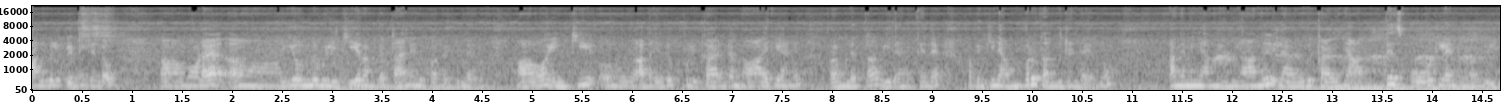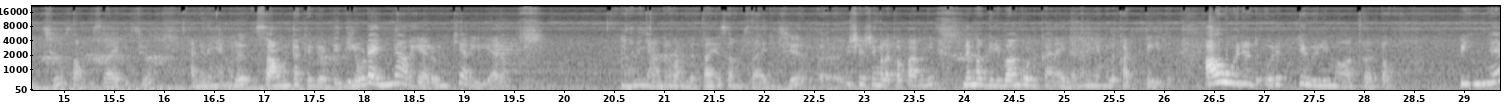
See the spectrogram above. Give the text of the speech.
ആളുകൾ കേട്ടിട്ടുണ്ടാവും. മോളെ ഈ ഒന്ന് വിളിക്കുക റംലത്താനെന്ന് പറഞ്ഞിട്ടുണ്ടായിരുന്നു. പാവം എനിക്ക് അതായത് പുള്ളിക്കാരന്റെ ഭാര്യയാണ് റംലത്ത വീരാനക്കന്റെ അപ്പോൾ എനിക്ക് നമ്പർ തന്നിട്ടുണ്ടായിരുന്നു. അങ്ങനെ ഞാൻ മിനിയാന്ന് ലൈവ് കഴിഞ്ഞ് അതേ സ്പോട്ടിൽ തന്നെ ഞാൻ വിളിച്ചു സംസാരിച്ചു. അങ്ങനെ ഞങ്ങൾ സൗണ്ടൊക്കെ കേട്ടു. ഇതിലൂടെ എന്നെ അറിയാലോ എനിക്കറിയാലോ അങ്ങനെ ഞാൻ റംലത്തായി സംസാരിച്ച് വിശേഷങ്ങളൊക്കെ പറഞ്ഞ് പിന്നെ മകരിഭാഗം കൊടുക്കാനായില്ല. അങ്ങനെ ഞങ്ങൾ കട്ട് ചെയ്ത്. ആ ഒരു ഒരൊറ്റ വിളി മാത്രം കേട്ടോ. പിന്നെ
